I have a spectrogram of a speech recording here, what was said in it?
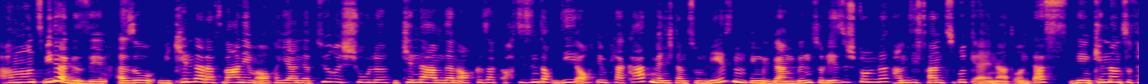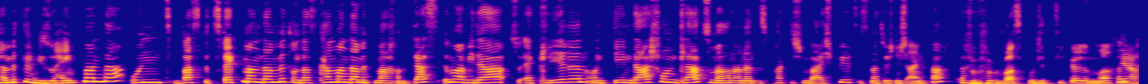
haben wir uns wieder gesehen. Also wie Kinder das wahrnehmen, auch hier an der Zürich-Schule. Die Kinder haben dann auch gesagt, ach, die sind doch die auf den Plakaten. Wenn ich dann zum Lesen hingegangen bin, zur Lesestunde, haben sich dran zurückerinnert. Und das den Kindern zu vermitteln, wieso hängt man da und was bezweckt man damit und was kann man damit machen. Das immer wieder zu erklären und denen da schon klar zu machen anhand des praktischen Beispiels, ist natürlich nicht einfach. was Politikerinnen machen. Ja.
